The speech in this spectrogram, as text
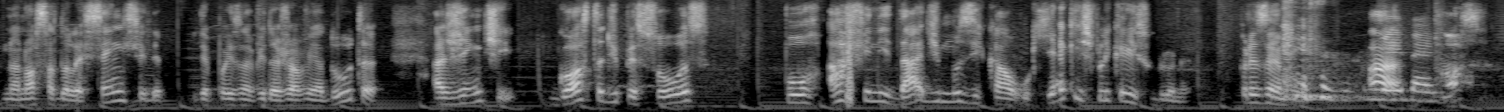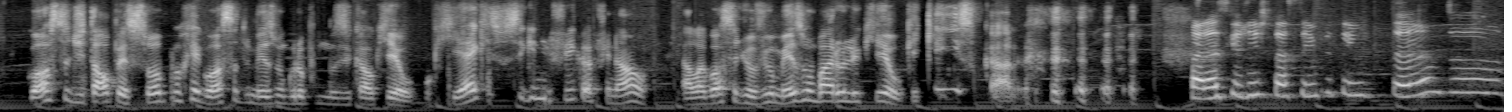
na nossa adolescência e depois na vida jovem adulta, a gente gosta de pessoas por afinidade musical. O que é que explica isso, Bruna? Por exemplo, ah, nossa, gosto de tal pessoa porque gosta do mesmo grupo musical que eu. O que é que isso significa, afinal? Ela gosta de ouvir o mesmo barulho que eu. O que, que é isso, cara? Parece que a gente está sempre tentando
